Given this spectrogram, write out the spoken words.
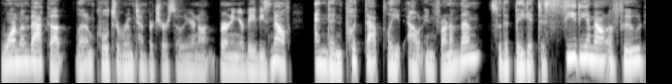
warm them back up, let them cool to room temperature so you're not burning your baby's mouth, and then put that plate out in front of them so that they get to see the amount of food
